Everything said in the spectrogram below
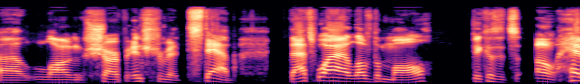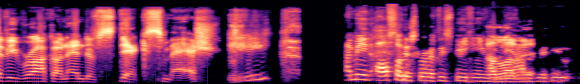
uh, long sharp instrument, stab. That's why I love the maul because it's oh, heavy rock on end of stick, smash. I mean, also historically speaking, if you want to be love honest with you,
